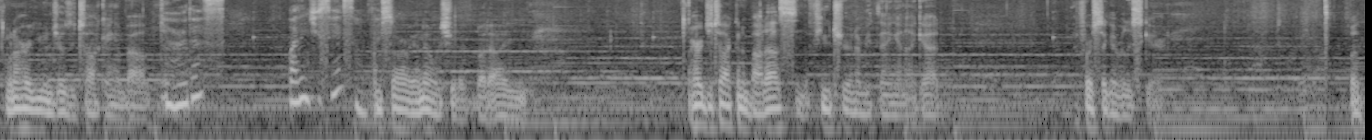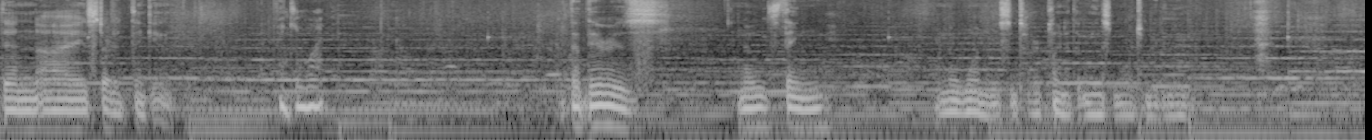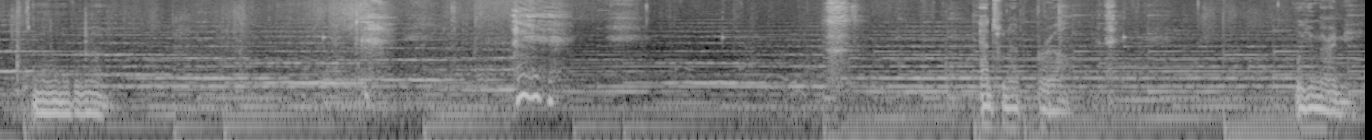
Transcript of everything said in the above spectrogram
When I heard you and Josie talking about, You heard us? Why didn't you say something? I'm sorry, I know I should have, but I, I heard you talking about us and the future and everything, and I got, at first I got really scared. But then I started thinking Thinking what? that there is no thing or no one on this entire planet that means more to me than you. And no one ever will. Antoinette Burrell, will you marry me?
